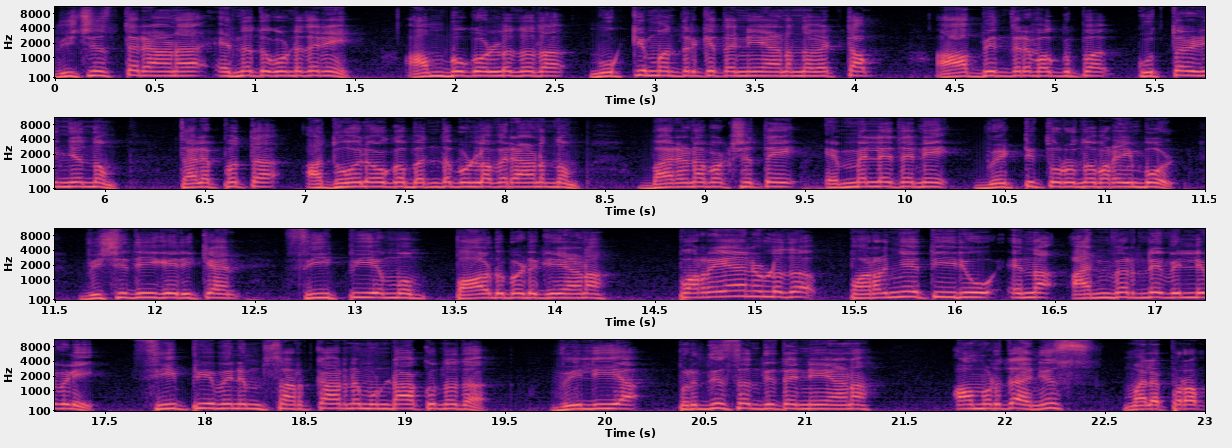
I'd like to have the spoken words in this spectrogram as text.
വിശ്വസ്തരാണ് എന്നതുകൊണ്ട് തന്നെ അമ്പുകൊള്ളുന്നത് മുഖ്യമന്ത്രിക്ക് തന്നെയാണെന്ന് വ്യക്തം. ആഭ്യന്തര വകുപ്പ് കുത്തഴിഞ്ഞെന്നും തലപ്പത്ത് അധോലോക ബന്ധമുള്ളവരാണെന്നും ഭരണപക്ഷത്തെ എം എൽ എ തന്നെ വെട്ടിത്തുറന്നു പറയുമ്പോൾ വിശദീകരിക്കാൻ സി പി എമ്മും പാടുപെടുകയാണ്. പറയാനുള്ളത് പറഞ്ഞേ തീരൂ എന്ന അൻവറിന്റെ വെല്ലുവിളി സി പി എമ്മിനും സർക്കാരിനും ഉണ്ടാക്കുന്നത് വലിയ പ്രതിസന്ധി തന്നെയാണ്. അമൃത ന്യൂസ് മലപ്പുറം.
